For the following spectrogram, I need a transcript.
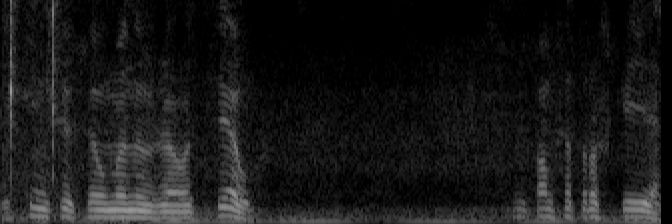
Закінчився у мене вже отсів. Ну, там ще трошки є.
